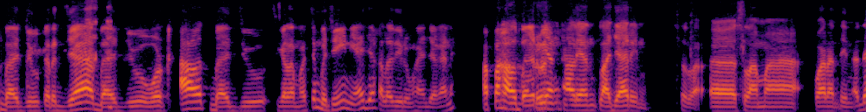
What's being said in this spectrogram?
baju kerja, baju workout, baju segala macam baju ini aja kalau di rumah aja kan. ya. Apa hal baru yang kalian pelajarin sel- eh, selama karantin? Ada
